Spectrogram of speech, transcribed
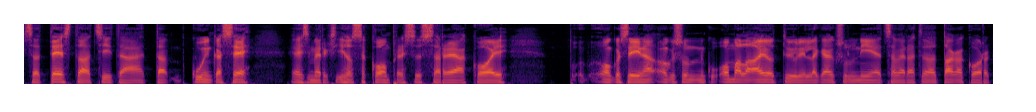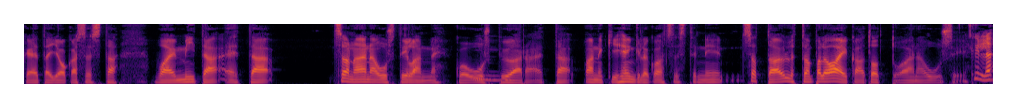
sä testaat sitä, että kuinka se esimerkiksi isossa kompressiossa reagoi, onko siinä, onko sun niin kuin omalla ajotyylillä, käykö sulla niin, että sä vedät jotain takakorkeita jokaisesta vai mitä, että se on aina uusi tilanne, kun on uusi mm. pyörä, että ainakin henkilökohtaisesti, niin se ottaa yllättävän paljon aikaa tottua aina uusiin Kyllä.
